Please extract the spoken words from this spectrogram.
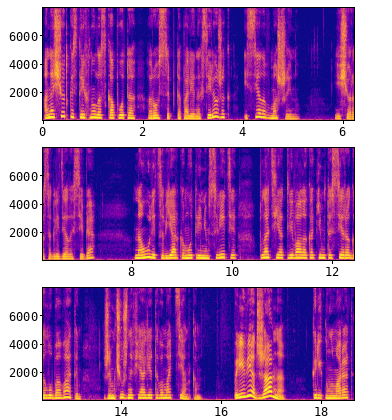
Она щеткой стряхнула с капота россыпь тополиных сережек и села в машину. Еще раз оглядела себя. На улице в ярком утреннем свете Платье отливало каким-то серо-голубоватым, жемчужно-фиолетовым оттенком. «Привет, Жанна!» — крикнул Марат,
